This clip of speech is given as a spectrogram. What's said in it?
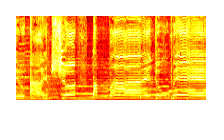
You I am sure I'll find a way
